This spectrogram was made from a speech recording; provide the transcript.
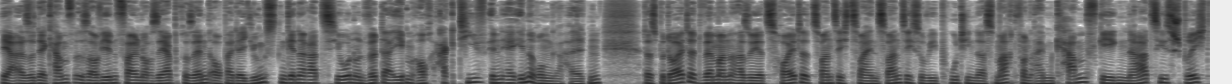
Ja, also der Kampf ist auf jeden Fall noch sehr präsent, auch bei der jüngsten Generation und wird da eben auch aktiv in Erinnerung gehalten. Das bedeutet, wenn man also jetzt heute 2022, so wie Putin das macht, von einem Kampf gegen Nazis spricht,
